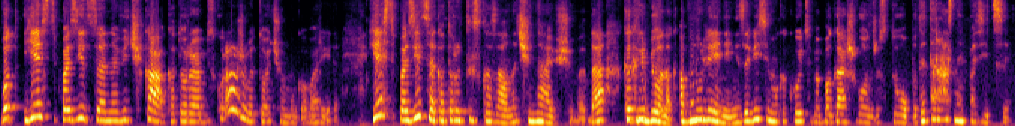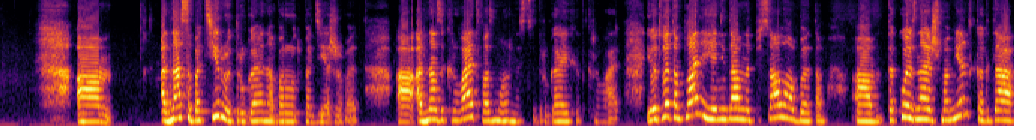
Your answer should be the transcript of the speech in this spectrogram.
вот есть позиция новичка, которая обескураживает то, о чем мы говорили. Есть позиция, которую ты сказал, начинающего, да, как ребенок, обнуление, независимо какой у тебя багаж, возраст и опыт. Это разные позиции. Одна саботирует, другая, наоборот, поддерживает. Одна закрывает возможности, другая их открывает. И вот в этом плане я недавно писала об этом – такой, знаешь, момент, когда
